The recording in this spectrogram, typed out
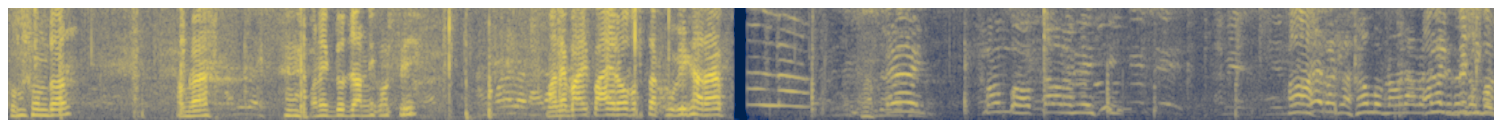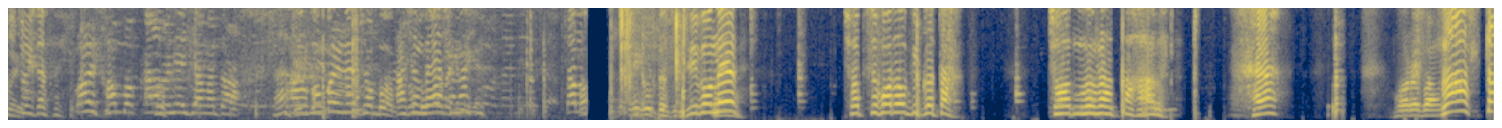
খুব সুন্দর। আমরা অনেক দূর জার্নি করছি। মানে ভাই পায়ের অবস্থা খুবই খারাপ। সম্ভব না মানে অনেক বেশি কষ্ট হইতাছে। সম্ভব কারণ এই জামাটা কোম্পানি নাই সম্ভব। আসেন ভাই আসেন আসেন। চলো। জীবনের সবচেয়ে বড় অভিজ্ঞতা চন্দ্রনাথ পাহাড়। হ্যাঁ? রাস্তা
